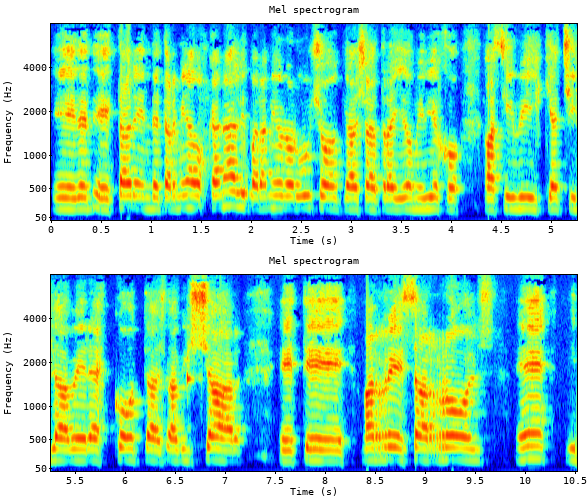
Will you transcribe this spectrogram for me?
eh, de, estar en determinados canales, para mí es un orgullo que haya traído mi viejo a Civisque, a Chilavera, a Escota, a Villar, este, a Reza, a Rolls, eh, y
